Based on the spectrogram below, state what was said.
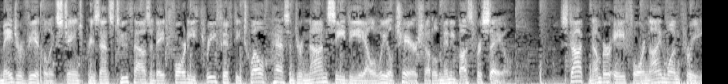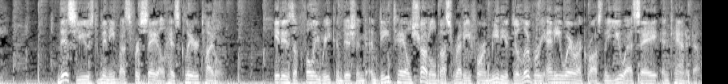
Major Vehicle Exchange presents 2008 Ford E350 12-passenger non-CDL wheelchair shuttle minibus for sale. Stock number A4913. This used minibus for sale has clear title. It is a fully reconditioned and detailed shuttle bus ready for immediate delivery anywhere across the USA and Canada.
